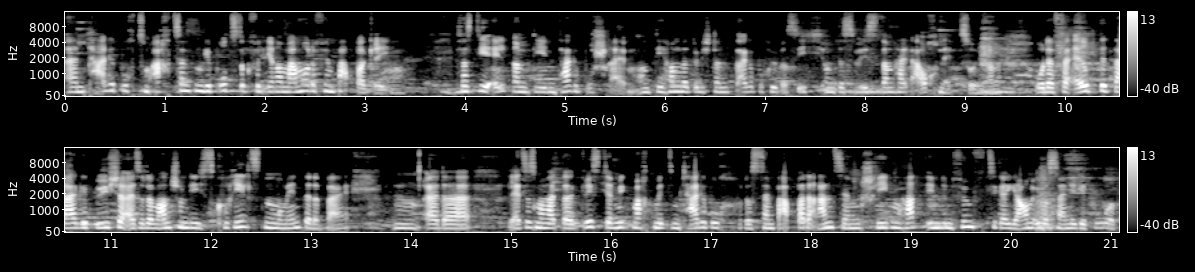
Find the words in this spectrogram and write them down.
ein Tagebuch zum 18. Geburtstag von ihrer Mama oder von ihrem Papa kriegen. Das heißt, die Eltern, die ein Tagebuch schreiben und die haben natürlich dann ein Tagebuch über sich und das ist dann halt auch nett zu hören. Oder vererbte Tagebücher, also da waren schon die skurrilsten Momente dabei. Mm, äh, der, letztes Mal hat der Christian mitgemacht mit dem Tagebuch, das sein Papa, der Anselm, geschrieben hat in den 50er Jahren über seine Geburt,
